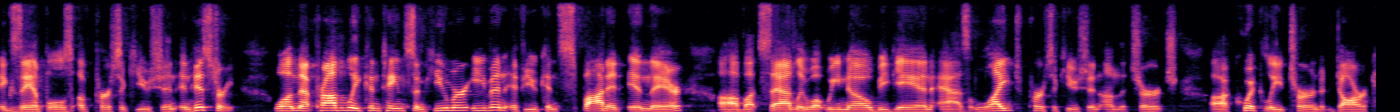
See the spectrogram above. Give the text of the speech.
examples of persecution in history. One that probably contains some humor, even if you can spot it in there. Uh, but sadly, what we know began as light persecution on the church uh, quickly turned dark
